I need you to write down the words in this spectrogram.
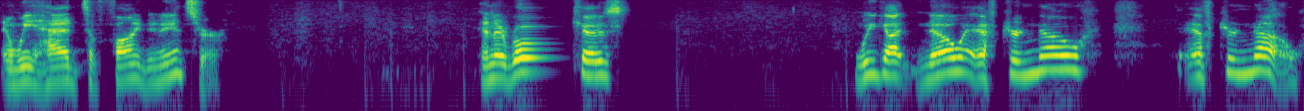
and we had to find an answer. And I wrote because we got no after no after no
